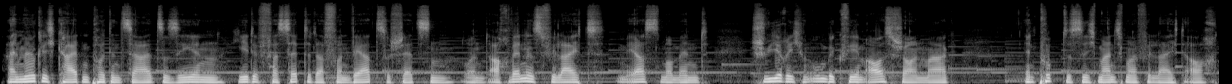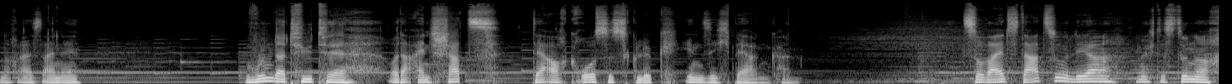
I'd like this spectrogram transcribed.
ein Möglichkeitenpotenzial zu sehen, jede Facette davon wertzuschätzen und auch wenn es vielleicht im ersten Moment schwierig und unbequem ausschauen mag, entpuppt es sich manchmal vielleicht auch noch als eine Wundertüte oder ein Schatz, der auch großes Glück in sich bergen kann. Soweit dazu, Lea, möchtest du noch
